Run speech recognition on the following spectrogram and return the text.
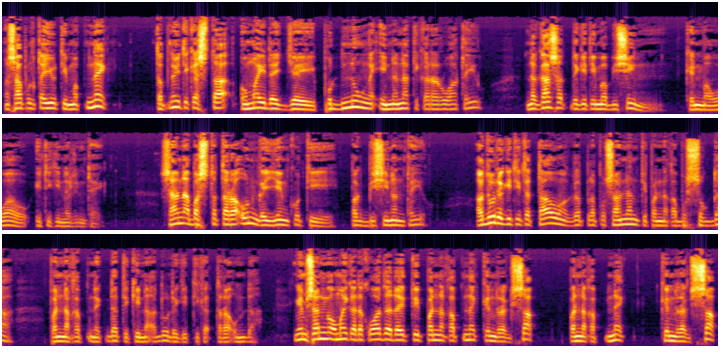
Masapul tayo ti mapnek. Tapno iti kasta umay da jay pudno nga inana ti kararwa tayo. Nagasat dagiti mabisin ken mawaw iti kinalinteg. Sana basta taraon gayem ko ti pagbisinan tayo. Adu dagiti nga aglaplapusanan ti panakabusog da, panakapnek da ti kinaadu dagiti kataraon da. Ngimsan nga umay kadakwada da iti panakapnek ken ragsak, panakapnek ken ragsak,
